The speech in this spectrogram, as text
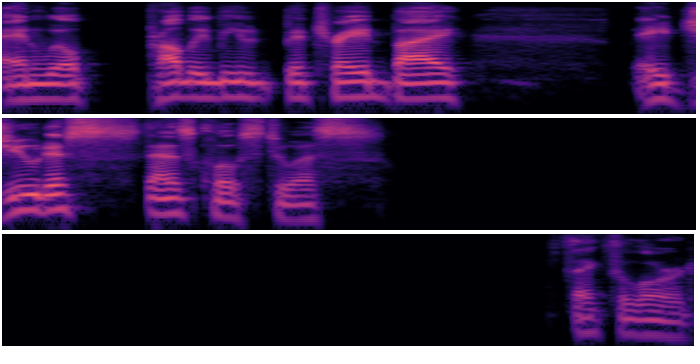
and will probably be betrayed by a Judas that is close to us. Thank the Lord.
